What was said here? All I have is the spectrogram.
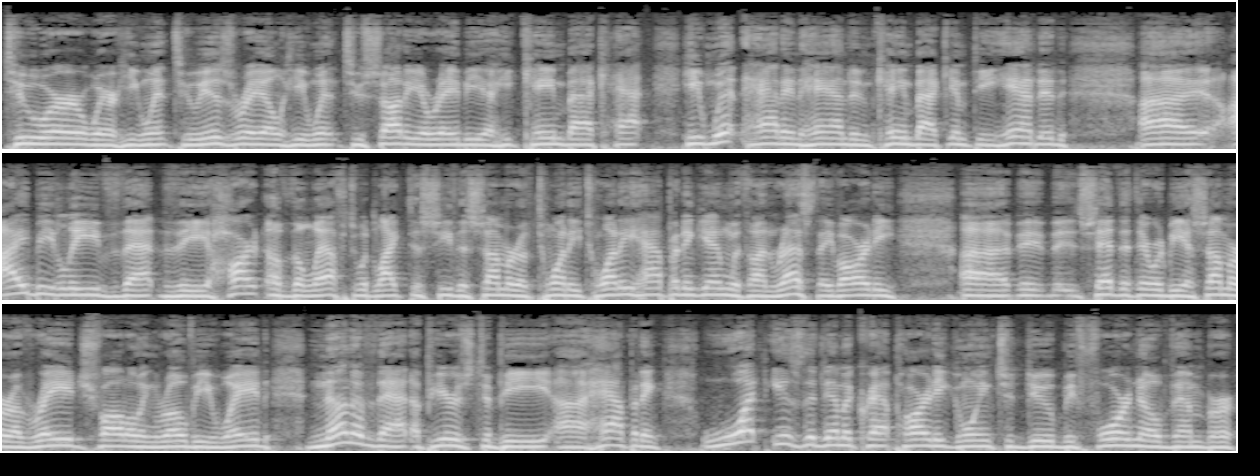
tour where he went to Israel, he went to Saudi Arabia, he came back hat he went hat in hand and came back empty handed. Uh, I believe that the heart of the left would like to see the summer of 2020 happen again with unrest. They've already uh, said that there would be a summer of rage following Roe v. Wade. None of that appears to be uh, happening. What is the Democrat Party going to do before November,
